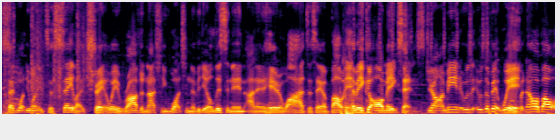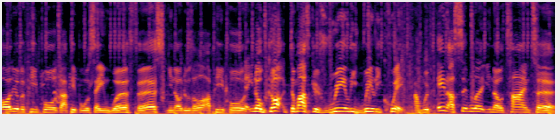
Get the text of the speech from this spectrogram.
said what they wanted to say like straight away rather than actually watching the video listening and then hearing what I had to say about it. To make it all make sense. Do you know what I mean? It was it was a bit weird. But now about all the other people that people were saying were first you know there was a lot of people that, you know got Damascus really really quick. And within a similar you know time to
